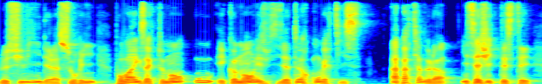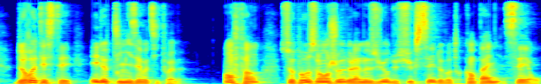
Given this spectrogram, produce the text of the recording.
le suivi de la souris pour voir exactement où et comment les utilisateurs convertissent. À partir de là, il s'agit de tester, de retester et d'optimiser votre site web. Enfin, se pose l'enjeu de la mesure du succès de votre campagne CRO.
